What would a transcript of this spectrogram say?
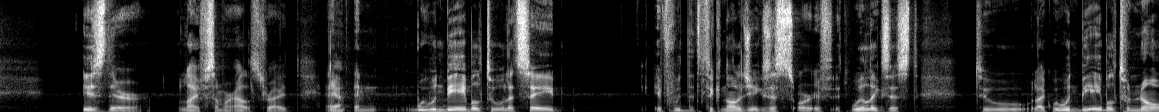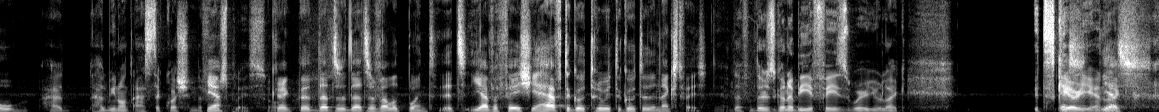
is there life somewhere else, right? And Yeah. and we wouldn't be able to, let's say, if we, the technology exists or if it will exist, to like we wouldn't be able to know had had we not asked the question in the Yeah. first place. So, Correct. That, that's a, that's a valid point. It's you have a phase. You have to go through it to go to the next phase. Yeah, definitely. There's gonna be a phase where you're like, it's scary yes. and yes.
